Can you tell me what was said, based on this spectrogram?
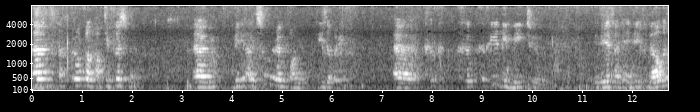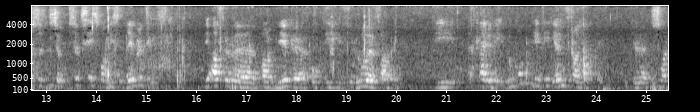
uh, van aktivisme. Ehm um, die uitsondering van deze brief. Eh uh, gegee die me too. Die weet van en die geweldigste su sukses van die celebrities die afgelopen paar weken op die verloren van die Academy. Hoe komt dit die een van jullie zwart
